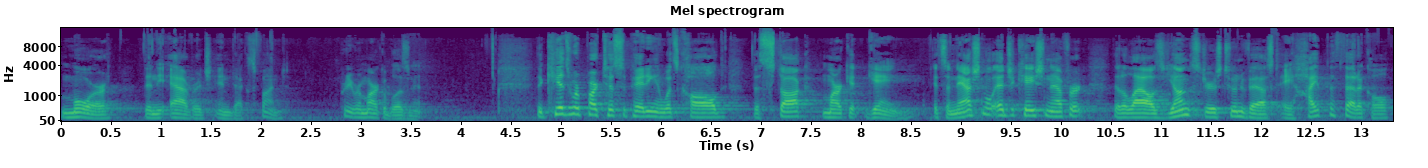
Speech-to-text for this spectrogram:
more than the average index fund. Pretty remarkable, isn't it? The kids were participating in what's called the stock market game. It's a national education effort that allows youngsters to invest a hypothetical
